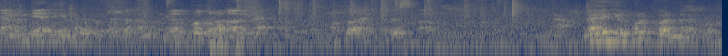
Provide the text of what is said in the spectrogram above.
يعني من بيده ملكوت هذا الأمر القدرة. موضوع الرزق. ملك الملك والملكوت.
